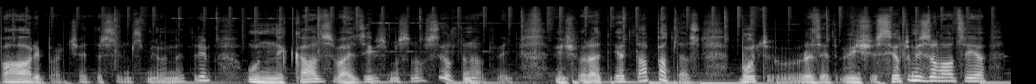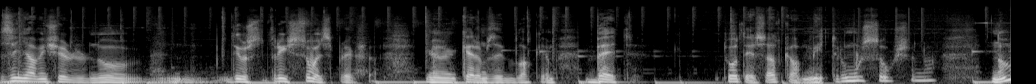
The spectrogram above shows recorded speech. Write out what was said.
pāri par 400 mm, un nekādas vajadzības mums nav siltināt viņu. Viņš varētu iet tāpat. Būt, redziet, viņš ir siltumizolācijā ziņā, viņš ir nu, divus, trīs soļus priekšā eh, keramzīta blokiem. Bet toties atkal mitrumu uzsūkšanā. Nu,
